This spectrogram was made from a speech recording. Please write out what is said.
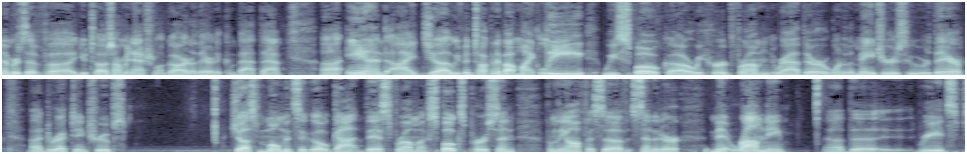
members of uh, Utah's Army National Guard are there to combat that. Uh, and I ju- we've been talking about Mike Lee. We spoke, uh, or we heard from, rather, one of the majors who were there uh, directing troops just moments ago got this from a spokesperson from the office of Senator Mitt Romney. Uh, the reads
